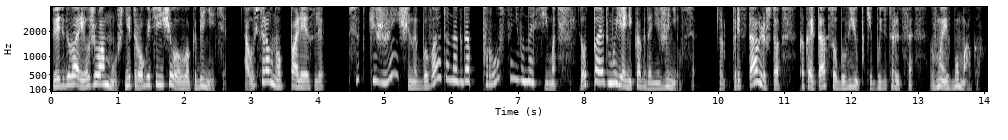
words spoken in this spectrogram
ведь говорил же вам муж, не трогайте ничего в его кабинете, а вы все равно полезли. Все-таки женщины бывают иногда просто невыносимы, вот поэтому я никогда не женился. Только представлю, что какая-то особа в юбке будет рыться в моих бумагах.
